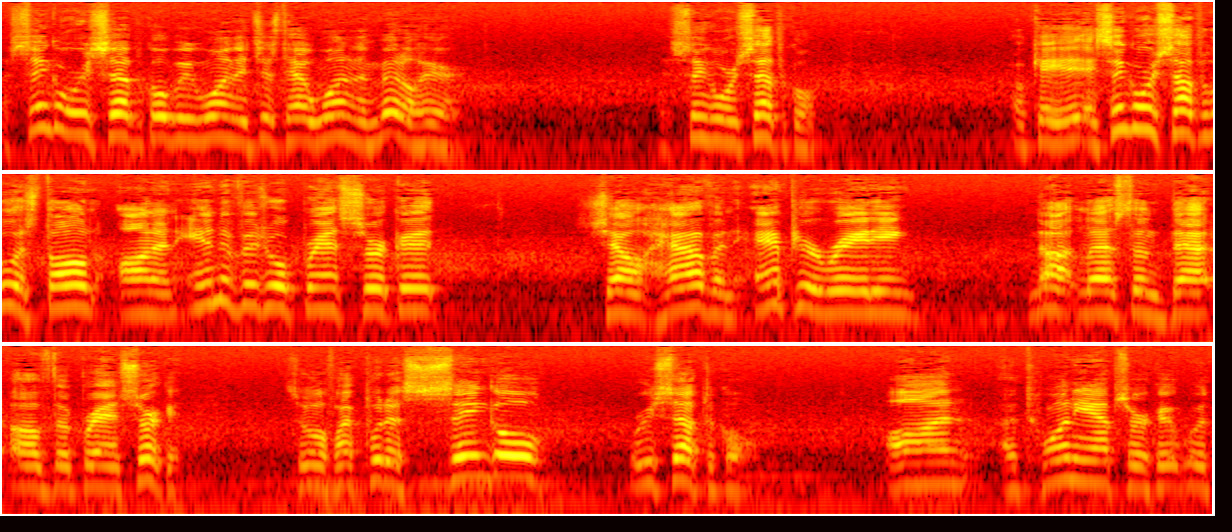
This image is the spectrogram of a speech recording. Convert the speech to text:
A single receptacle would be one that just had one in the middle here. A single receptacle. Okay, a single receptacle installed on an individual branch circuit shall have an ampere rating not less than that of the branch circuit. So if I put a single receptacle on a 20 amp circuit with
